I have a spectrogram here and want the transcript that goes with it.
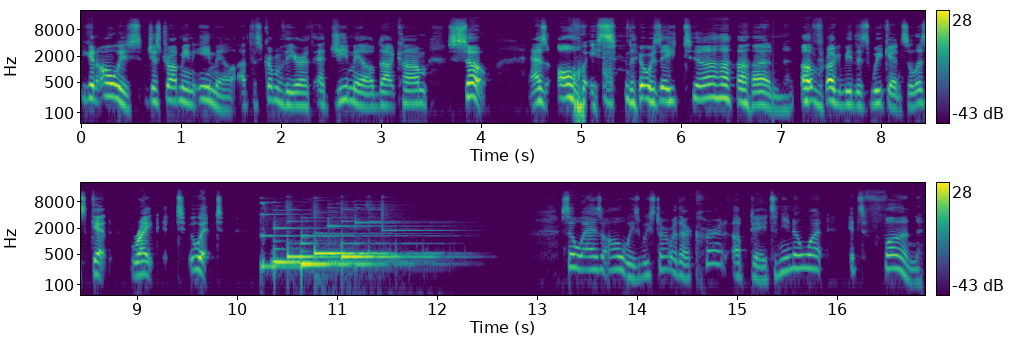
You can always just drop me an email at the Scrum of the Earth at gmail.com. So, as always, there was a ton of rugby this weekend, so let's get right to it. So, as always, we start with our current updates, and you know what? It's fun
